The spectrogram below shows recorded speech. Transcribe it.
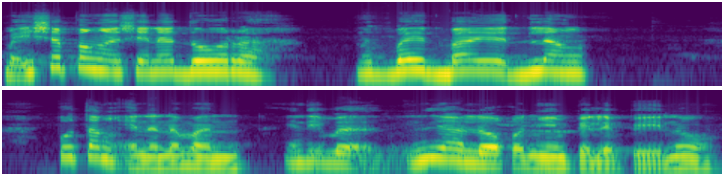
May isa pa nga, senadora. Nagbayad-bayad lang. Putang ina naman. Hindi ba, hindi aloko niyo yung Pilipino.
